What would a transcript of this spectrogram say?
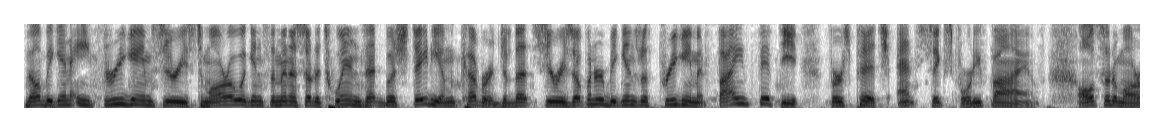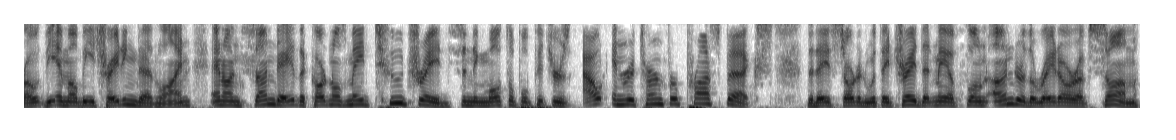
They'll begin a three game series tomorrow against the Minnesota Twins at Busch Stadium. Coverage of that series opener begins with pregame at 5:50, first pitch at 6:45. Also tomorrow, the MLB trading deadline, and on Sunday, the Cardinals made two trades, sending multiple pitchers out in return for prospects. The day started with a trade that may have flown under the radar of some.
